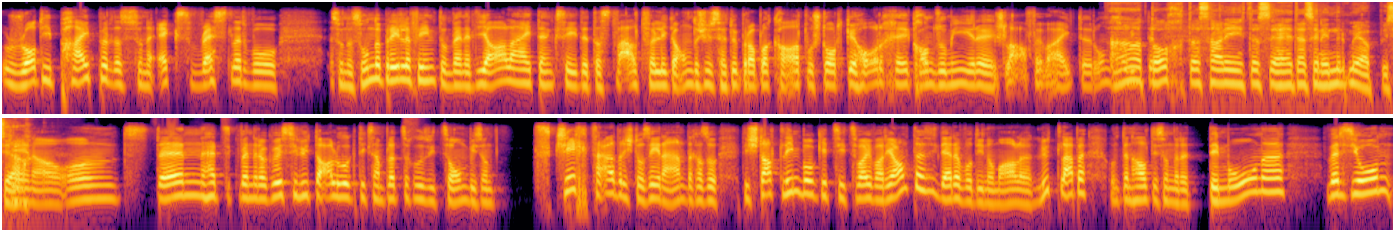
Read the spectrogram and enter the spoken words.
Roddy Piper, das ist so ein Ex-Wrestler, der so eine Sonnenbrille findet und wenn er die anlegt, dann sieht er, dass die Welt völlig anders ist. Es hat überall Plakate, wo steht «Gehorche, konsumiere, schlafe weiter» und ah, so weiter. Ah, doch, das, habe ich, das, äh, das erinnert mich an etwas, ja. Genau, und dann, hat, wenn er gewisse Leute anschaut, die sehen plötzlich aus wie Zombies und die Geschichte selber ist da sehr ähnlich. Also die Stadt Limbo gibt es in zwei Varianten, in der, wo die normalen Leute leben. Und dann halt in so einer Dämonen-Version.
